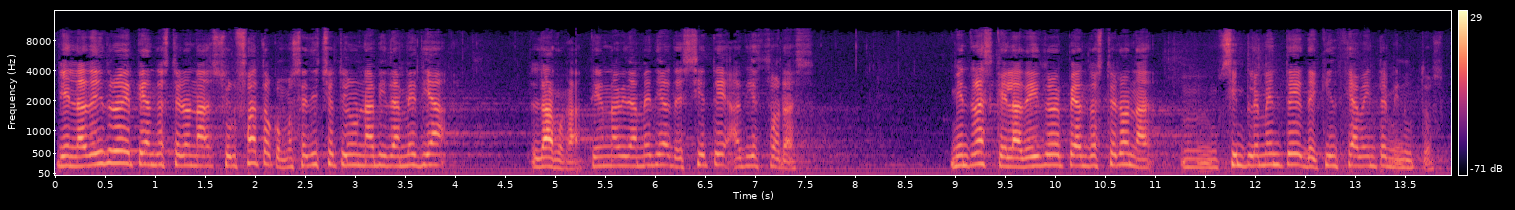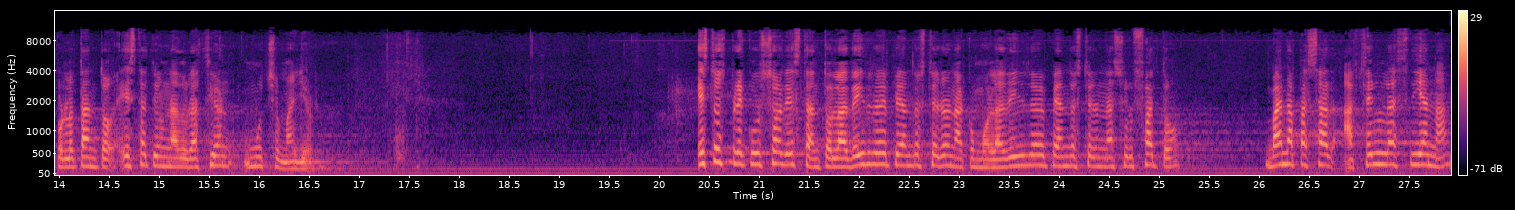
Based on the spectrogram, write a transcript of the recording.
Bien, la dehidroepiandosterona sulfato, como os he dicho, tiene una vida media larga, tiene una vida media de 7 a 10 horas, mientras que la dehidroepiandosterona mm, simplemente de 15 a 20 minutos. Por lo tanto, esta tiene una duración mucho mayor. Estos precursores, tanto la dehidroepiandosterona como la dehidroepiandosterona sulfato, van a pasar a células diana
